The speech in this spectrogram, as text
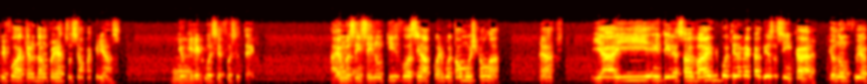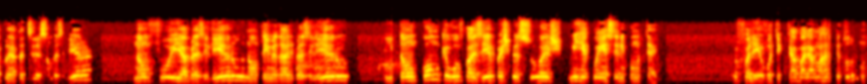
Ele falou: ah, quero dar um projeto social para criança. E eu é. queria que você fosse o técnico. Aí o meu sensei não quis e falou assim: ah, pode botar o um moscão lá. Né? E aí entrei nessa vibe e botei na minha cabeça assim, cara, eu não fui atleta de seleção brasileira, não fui a brasileiro, não tenho medalha de brasileiro. Então, como que eu vou fazer para as pessoas me reconhecerem como técnico? Eu falei, eu vou ter que trabalhar mais do que todo mundo.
